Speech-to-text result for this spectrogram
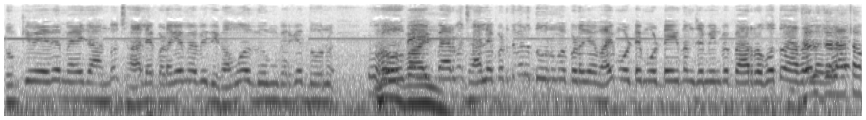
धूप की वजह से मैं जानता हूँ छाले पड़ गए मैं अभी दिखाऊँगा जूम करके दोनों। भाई। एक पैर में छाले पड़ते मेरे दोनों में पड़ गए। भाई मोटे मोटे एकदम ज़मीन पे पैर रखो तो ऐसा जल जलाता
